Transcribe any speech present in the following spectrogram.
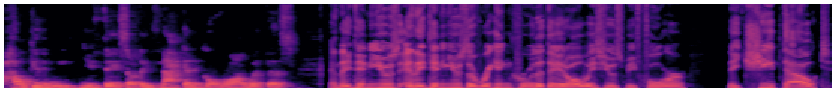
how can you think something's not going to go wrong with this? And they didn't use and they didn't use the rigging crew that they had always used before. They cheaped out.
